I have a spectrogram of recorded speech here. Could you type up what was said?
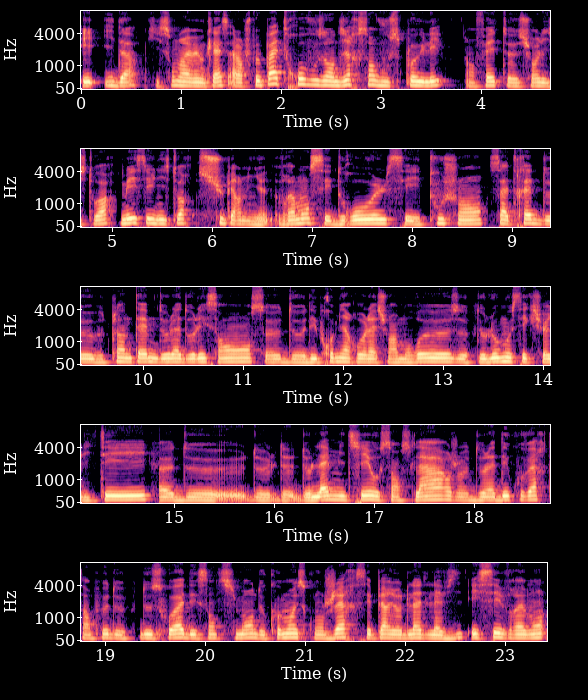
et Ida qui sont dans la même classe. Alors je peux pas trop vous en dire sans vous spoiler en fait euh, sur l'histoire, mais c'est une histoire super mignonne. Vraiment, c'est drôle, c'est touchant, ça traite de plein de thèmes de l'adolescence, de, des premières relations amoureuses, de l'homosexualité, de, de, de, l'amitié au sens large, de la découverte un peu de, de soi, des sentiments, de comment est-ce qu'on gère ces périodes-là de la vie. Et c'est vraiment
